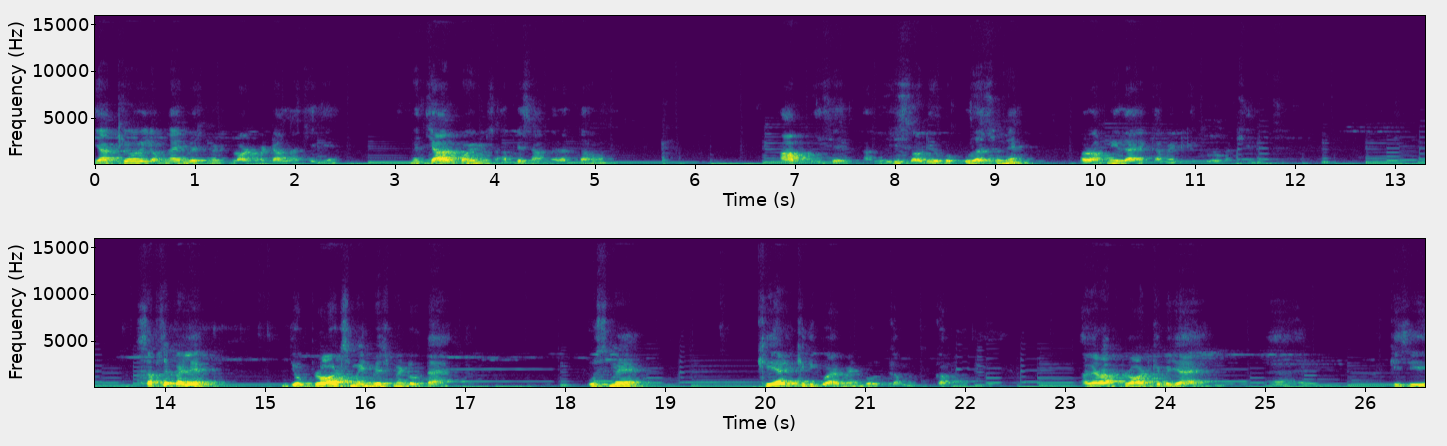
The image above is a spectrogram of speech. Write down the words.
या क्यों अपना इन्वेस्टमेंट प्लॉट में डालना चाहिए? मैं चार पॉइंट्स आपके सामने रखता हूँ। आप इसे, इस ऑडियो को पूरा सुने और अपनी राय कमेंट के थ्रू रखें। सबसे पहले जो प्लॉट्स में इन्वेस्टमेंट होता है, उसमें केयर की रिक्वायरमेंट बहुत कम कम होती है। अगर आप प्लॉट के बजाय किसी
